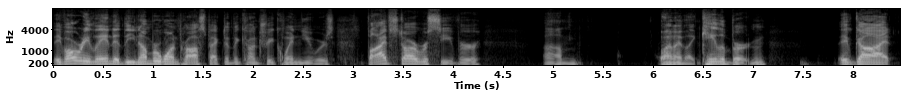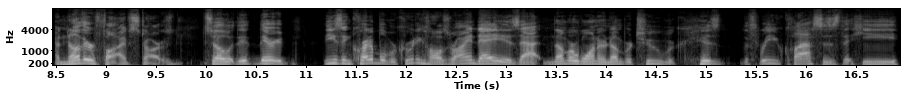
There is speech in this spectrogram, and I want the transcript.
They've already landed the number one prospect in the country, Quinn Ewers, five star receiver. Um, why am I like Caleb Burton? They've got another five stars. So they're these incredible recruiting hauls. Ryan Day is at number one or number two. His the three classes that he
